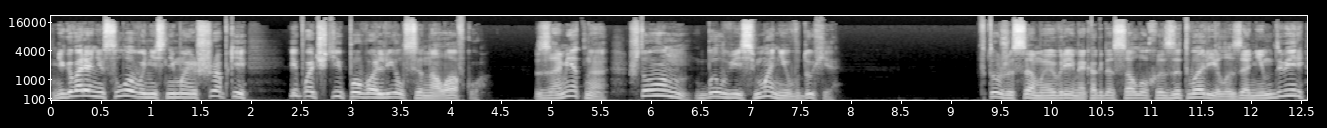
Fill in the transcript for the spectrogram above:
не говоря ни слова, не снимая шапки, и почти повалился на лавку. Заметно, что он был весьма не в духе. В то же самое время, когда Солоха затворила за ним дверь,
